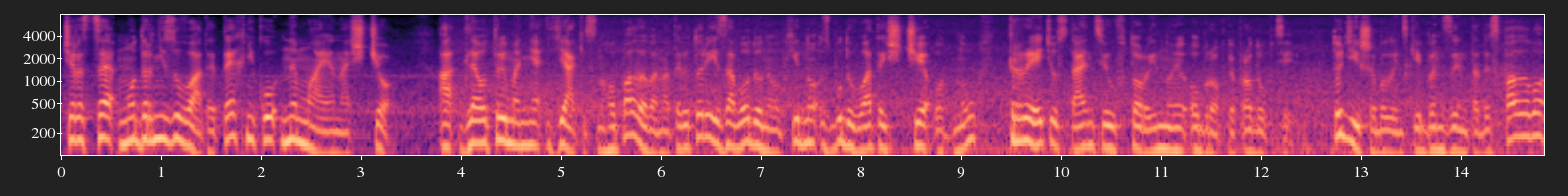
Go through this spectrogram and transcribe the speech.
Через це модернізувати техніку немає на що. А для отримання якісного палива на території заводу необхідно збудувати ще одну третю станцію вторинної обробки продукції. Тоді шебелинський бензин та диспаливо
